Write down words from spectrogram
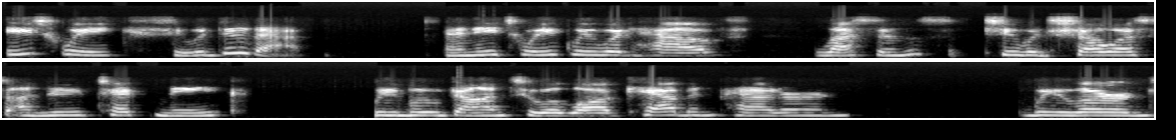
each week she would do that. And each week we would have lessons. She would show us a new technique. We moved on to a log cabin pattern. We learned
